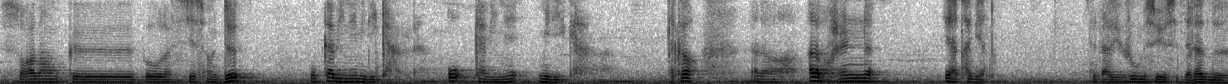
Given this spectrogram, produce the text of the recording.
sera donc euh, pour la situation 2 au cabinet médical. Au cabinet médical. D'accord? Alors, à la prochaine et à très bientôt. C'est avec vous, monsieur Youssef Dalal de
